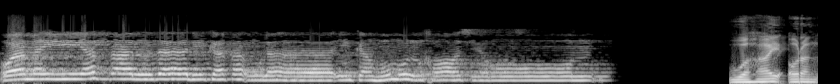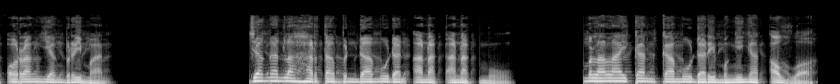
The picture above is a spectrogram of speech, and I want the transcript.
ومن يفعل ذلك فأولئك هم الخاسرون Wahai orang-orang yang beriman, janganlah harta bendamu dan anak-anakmu melalaikan kamu dari mengingat Allah.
